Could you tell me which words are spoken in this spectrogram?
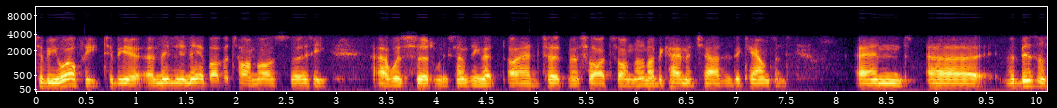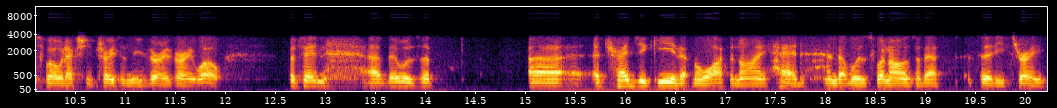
to be wealthy, to be a, millionaire by the time I was 30. Uh, was certainly something that I had set my sights on, and I became a chartered accountant. And uh, the business world actually treated me very, very well. But then uh, there was a uh, a tragic year that my wife and I had, and that was when I was about 33.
